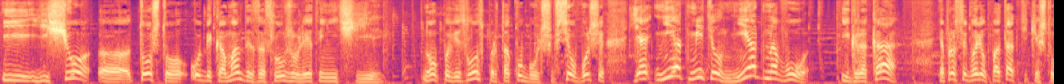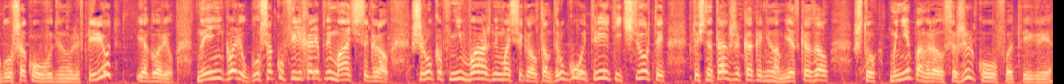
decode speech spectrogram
И еще э, то, что обе команды заслуживали этой ничьей. Но повезло Спартаку больше. Все, больше я не отметил ни одного игрока. Я просто говорил по тактике, что Глушакова выдвинули вперед, я говорил, но я не говорил, Глушаков великолепный матч сыграл, Широков неважный матч сыграл, там другой, третий, четвертый, точно так же, как и не нам. Я сказал, что мне понравился Жирков в этой игре.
